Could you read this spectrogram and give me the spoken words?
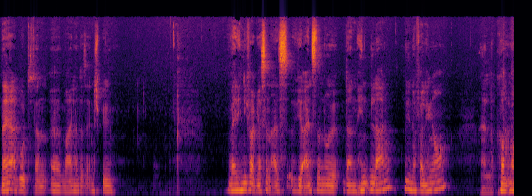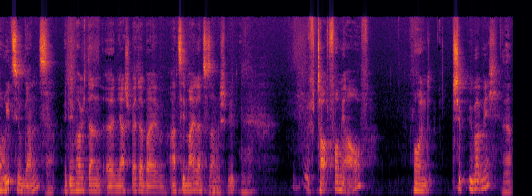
Naja, gut, dann äh, Mailand, das Endspiel. Werde ich nie vergessen, als wir 1-0 dann hinten lagen in der Verlängerung. Ja, Kommt Maurizio Ganz, Ja. mit dem habe ich dann äh, ein Jahr später beim AC Mailand zusammengespielt. Taucht vor mir auf und chippt über mich. Ja.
